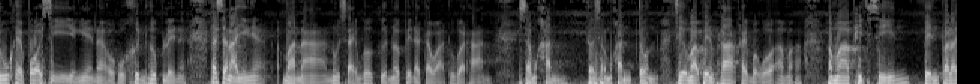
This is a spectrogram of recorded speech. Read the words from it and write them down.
รู้แค่ปอสี่อย่างเงี้ยนะโอ้โหขึ้นฮึบเลยนะลักษณะอย่างเนี้ยมานานุสัยมันก็เกิดว่าเป็นอัตวาทุปทานสำคัญต่อสำคัญตนเชื่อมาเป็นพระใครบอกว่าเอามาเอามาผิดศีลเป็นปรา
